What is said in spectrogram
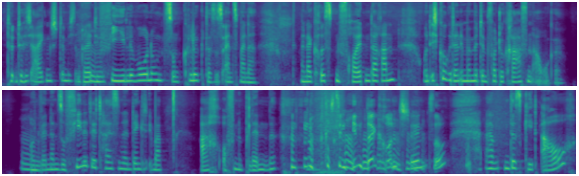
durch eigenstimmig in relativ mhm. viele Wohnungen, zum Glück. Das ist eins meiner, meiner größten Freuden daran. Und ich gucke dann immer mit dem Fotografenauge. Mhm. Und wenn dann so viele Details sind, dann denke ich immer, ach, offene Blende. dann mache ich den Hintergrund schön so. Ähm, das geht auch.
